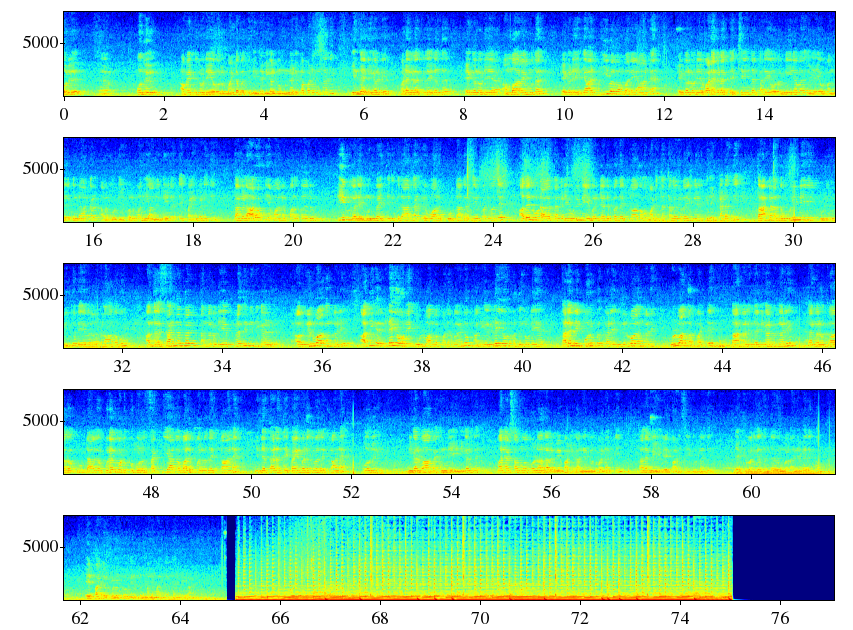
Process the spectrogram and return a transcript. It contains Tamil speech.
ஒரு பொது அமைப்பினுடைய ஒரு மண்டபத்தில் இந்த நிகழ்வு முன்னெடுக்கப்படுகின்றது. இந்த நிகழ்வு வடகிழக்கில் இருந்து எங்களுடைய அம்பாறை முதல் எங்களுடைய யாழ் தீவகம் வரையான எங்களுடைய வடகிழக்கைச் சேர்ந்த கரையோர மீனவ இளையோர் வந்திருக்கின்றார்கள். அவர்களுடைய பெருமதியான நேரத்தை பயன்படுத்தி தங்கள் ஆரோக்கியமான பல்வேறு தீர்வுகளை முன்வைத்திருக்கிறார்கள். எவ்வாறு கூட்டாக செயல்படுவது அதனூடாக தங்களுடைய உரிமையை வென்றெடுப்பதற்காகவும் அடுத்த தலைமுறையினருக்கு இதை கடத்தி தாங்கள் அந்த உரிமையை உரி உடையவர்களாகவும் அந்த சங்கங்கள் தங்களுடைய பிரதிநிதிகள் நிர்வாகங்களில் அதிக இளையோரை உள்வாங்கப்பட வேண்டும். அதிக இளையோர் அதனுடைய தலைமை பொறுப்புகளில் நிர்வாகங்களில் உள்வாங்கப்பட்டு தாங்கள் இந்த நிகழ்வுகளில் தங்களுக்காக கூட்டாக குரல் கொடுக்கும் ஒரு சக்தியாக வலுப்பெறுவதற்கான இந்த தளத்தை பயன்படுத்துவதற்கான ஒரு நிகழ்வாக இன்றைய நிகழ்வு மன்னர் சமூக பொருளாதார மேம்பாட்டுக்கான நிறுவனத்தின் தலைமையில் ஏற்பாடு செய்துள்ளது. இதற்கு வருகை தந்த உங்கள் அனைவருக்கும் ஏற்பாட்டு குழுக்கும் எனக்கும் மனமார்ந்த நன்றி. வணக்கம்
